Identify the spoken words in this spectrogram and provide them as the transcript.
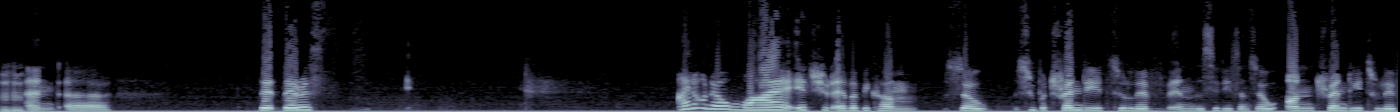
Mhm. And uh, th- there is. I don't know why it should ever become so super trendy to live in the cities and so untrendy to live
